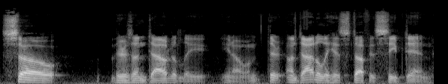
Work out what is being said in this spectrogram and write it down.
So there's undoubtedly, you know, there, undoubtedly his stuff is seeped in.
